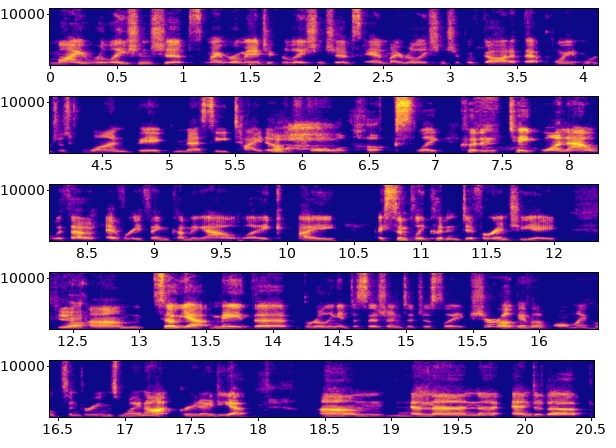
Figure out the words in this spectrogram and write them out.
my relationships, my romantic relationships, and my relationship with God at that point were just one big messy tied up bowl of hooks. Like couldn't take one out without everything coming out. Like I I simply couldn't differentiate. Yeah. Um, so yeah, made the brilliant decision to just like, sure, I'll give up all my hopes and dreams. Why not? Great idea. Um, Yeah. and then ended up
